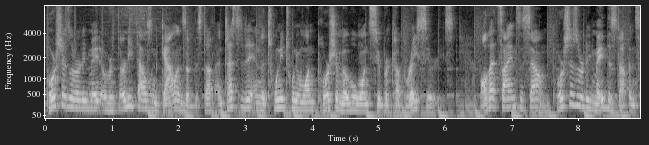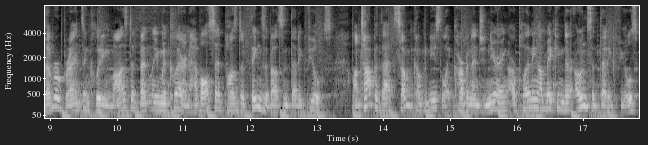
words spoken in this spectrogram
Porsche has already made over 30,000 gallons of the stuff and tested it in the 2021 Porsche Mobil 1 Super Cup race series. All that science is sound. Porsche has already made this stuff and several brands including Mazda, Bentley, and McLaren have all said positive things about synthetic fuels. On top of that, some companies like Carbon Engineering are planning on making their own synthetic fuels,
